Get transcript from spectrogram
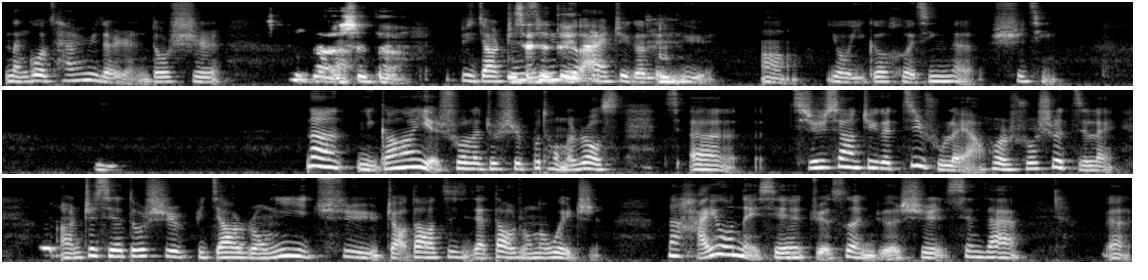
能够参与的人，都是是的，是的，比较真心热爱这个领域，嗯，有一个核心的事情。嗯，那你刚刚也说了，就是不同的 roles，呃，其实像这个技术类啊，或者说设计类，嗯、这些都是比较容易去找到自己在道中的位置。那还有哪些角色你觉得是现在，呃，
